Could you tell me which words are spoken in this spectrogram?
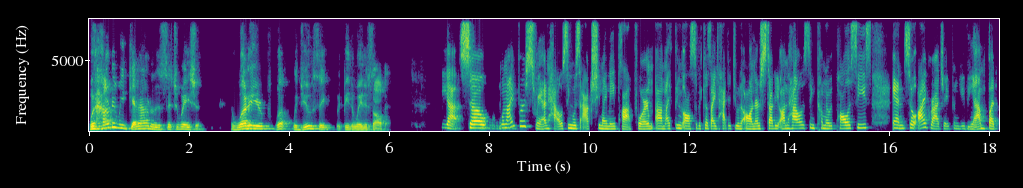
Well, how do we get out of this situation? And what are your, what would you think would be the way to solve it? Yeah, so when I first ran, housing was actually my main platform. Um, I think also because I had to do an honor study on housing, come up with policies. And so I graduated from UVM, but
